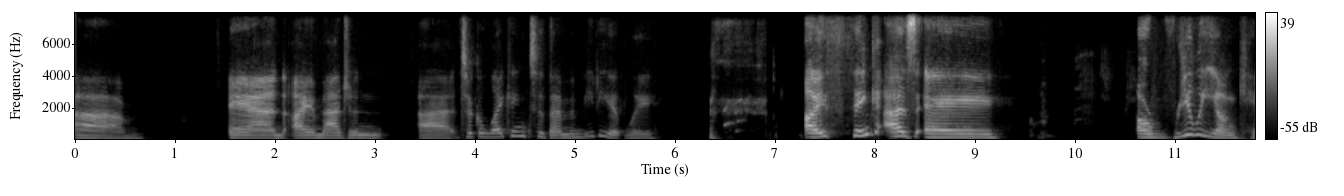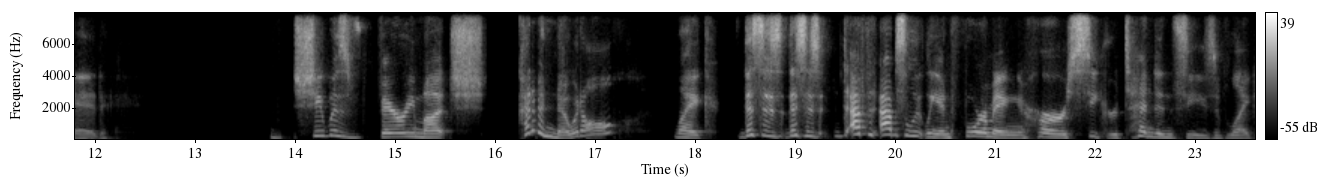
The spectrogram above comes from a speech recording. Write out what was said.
Um, and I imagine uh, took a liking to them immediately. I think as a a really young kid, she was very much kind of a know-it-all. Like this is this is absolutely informing her seeker tendencies of like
